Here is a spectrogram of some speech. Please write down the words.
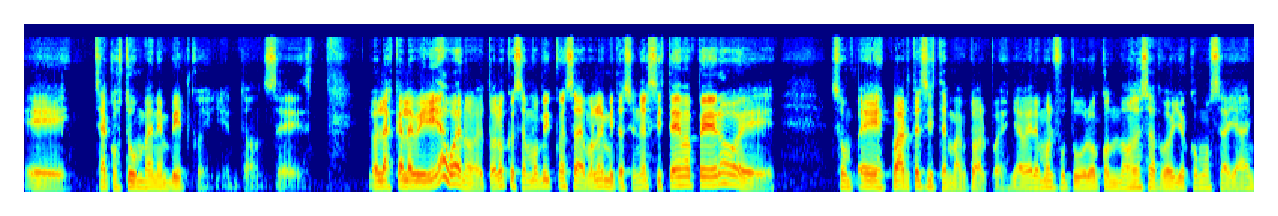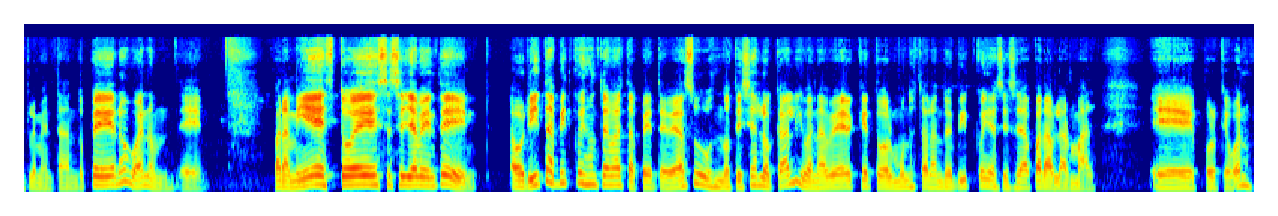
eh, se acostumbran en Bitcoin. Entonces, lo de la escalabilidad, bueno, de todo lo que usamos Bitcoin sabemos la limitación del sistema, pero eh, son, es parte del sistema actual, pues ya veremos el futuro con nuevos desarrollos, cómo se vaya implementando. Pero bueno, eh, para mí esto es sencillamente, ahorita Bitcoin es un tema de tapete. Vean sus noticias locales y van a ver que todo el mundo está hablando de Bitcoin y así sea para hablar mal. Eh, porque bueno,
